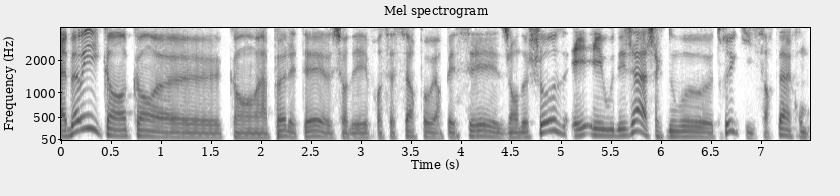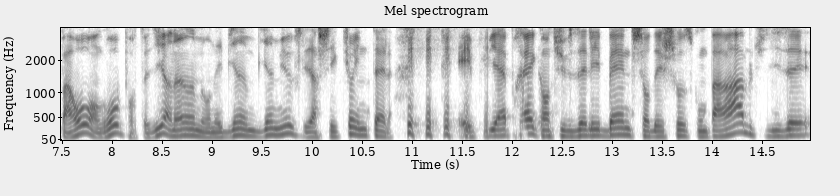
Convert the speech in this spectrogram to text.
Eh ben oui, quand quand euh, quand Apple était sur des processeurs PowerPC ce genre de choses, et, et où déjà à chaque nouveau truc, il sortait un comparo en gros pour te dire non, mais on est bien bien mieux que les architectures Intel. et puis après, quand tu faisais les benches sur des choses comparables, tu disais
